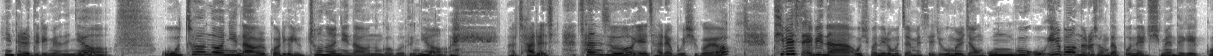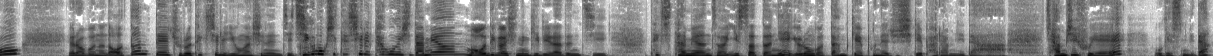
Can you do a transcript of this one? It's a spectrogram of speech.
힌트를 드리면은요, 5,000원이 나올 거리가 6,000원이 나오는 거거든요. 잘해, 산수, 예, 잘해 보시고요. TBS 앱이나 50번 1호 문자 메시지 우물정 0951번으로 정답 보내주시면 되겠고, 여러분은 어떤 때 주로 택시를 이용하시는지, 지금 혹시 택시를 타고 계시다면, 뭐 어디 가시는 길이라든지, 택시 타면서 있었던 일, 이런 것도 함께 보내주시기 바랍니다. 잠시 후에 오겠습니다.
